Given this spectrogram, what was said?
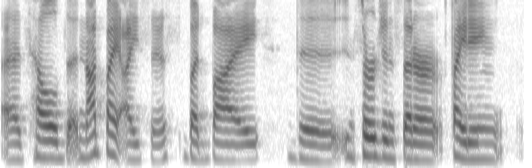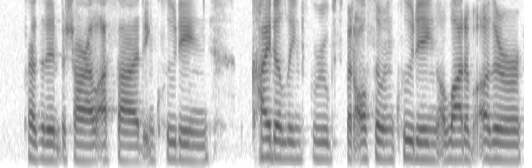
Uh, it's held not by ISIS, but by the insurgents that are fighting President Bashar al Assad, including Qaeda linked groups, but also including a lot of other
